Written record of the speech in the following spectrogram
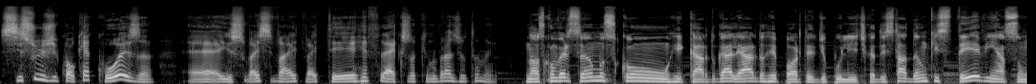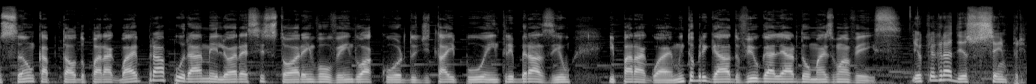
Se surgir qualquer coisa, é, isso vai, vai, vai ter reflexos aqui no Brasil também. Nós conversamos com Ricardo Galhardo, repórter de política do Estadão, que esteve em Assunção, capital do Paraguai, para apurar melhor essa história envolvendo o acordo de Itaipu entre Brasil e Paraguai. Muito obrigado, viu, Galhardo, mais uma vez. Eu que agradeço sempre.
